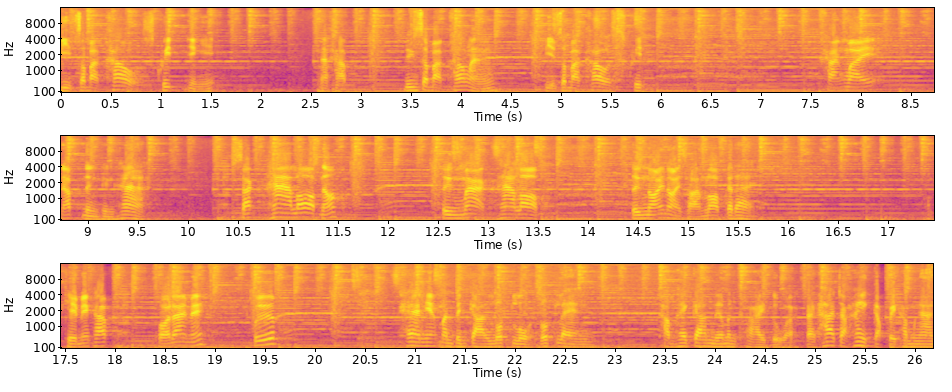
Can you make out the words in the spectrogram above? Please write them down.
บีบสะบักเข้าสควิตอย่างนี้นะครับ ดึงสะบักเข้าหลัง บีบสะบักเข้าสควิตค้างไว้นับ 1-5ถึง5สัก 5 รอบเนาะตึงมาก 5 รอบ ตึงน้อยหน่อย 3 รอบก็ได้ โอเคไหมครับ พอได้ไหมปึ๊บแค่เนี้ยมันเป็นการลดโหลดลดแรงทำให้กล้ามเนื้อมันคลายตัว แต่ถ้าจะให้กลับไปทำงาน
